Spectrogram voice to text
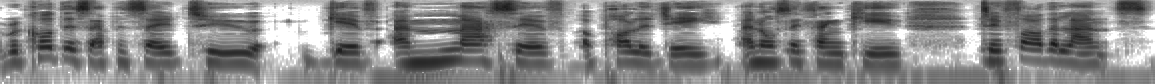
record this episode to give a massive apology and also thank you to Father Lance,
